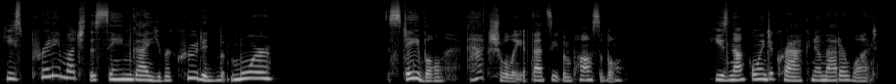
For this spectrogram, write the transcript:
He's pretty much the same guy you recruited, but more stable, actually, if that's even possible. He's not going to crack no matter what.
